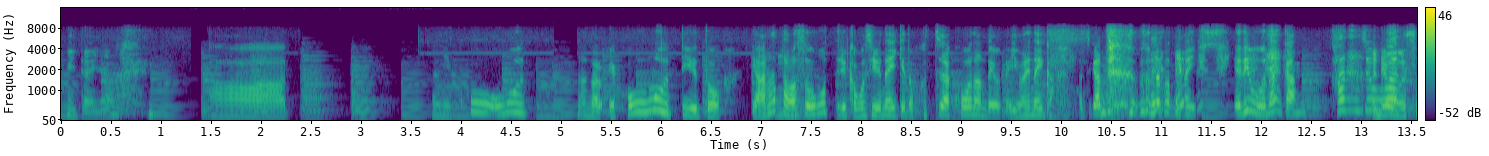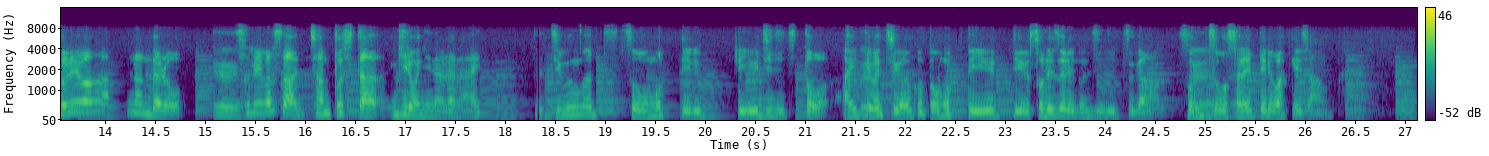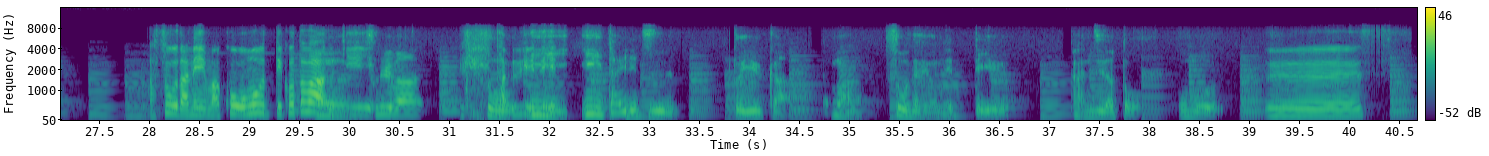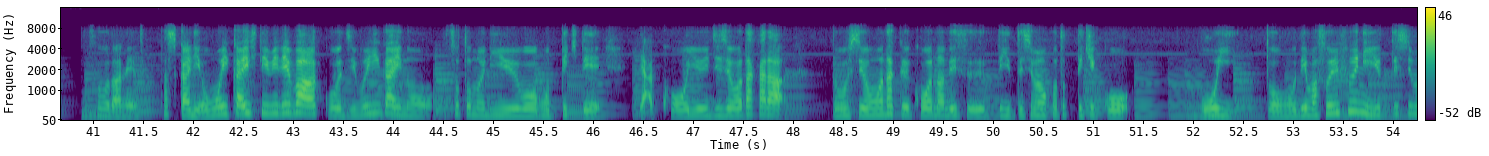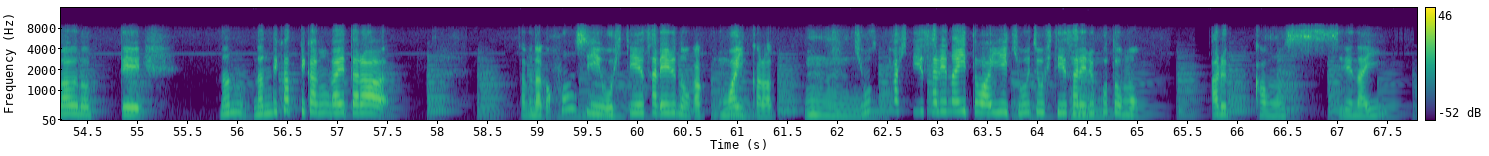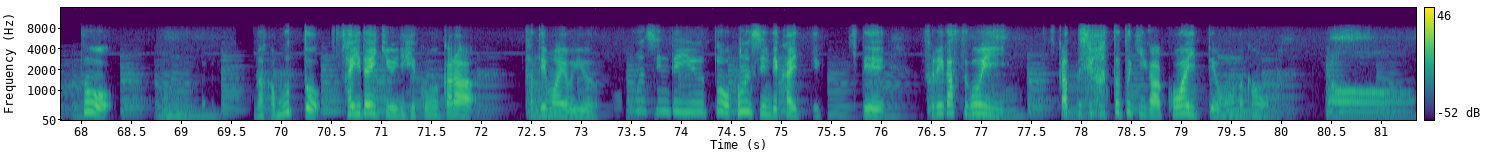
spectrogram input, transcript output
みたいな。ああ、こう思うなんだろうえこう思うっていうといやあなたはそう思ってるかもしれないけど、こっちはこうなんだよって言われないか。間違った。そんなことない。いやでもなんか感情はでもそれはなんだろう。ん。うそれはさちゃんとした議論にならない？自分はそう思ってるっていう事実と相手は違うことを思っているっていうそれぞれの事実が尊重されてるわけじゃん。あそうだね。まあこう思うってことはうん。それはそういいいい対立というかまあそうだよねっていう感じだと思う。うーそうだね。確かに思い返してみればこう自分以外の外の理由を持ってきていやこういう事情だからどうしようもなくこうなんですって言ってしまうことって結構多いと思う。で、まあ、そういうふうに言ってしまうのってなんなんでかって考えたら多分なんか本心を否定されるのが怖いから、うん。気持ちが否定されないとはいえ気持ちを否定されることもあるかもしれないとうん。なんかもっと最大級にへこむから建前を言う、本心で言うと本心で帰ってきてそれがすごい使ってしまった時が怖いって思うのかも、あ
